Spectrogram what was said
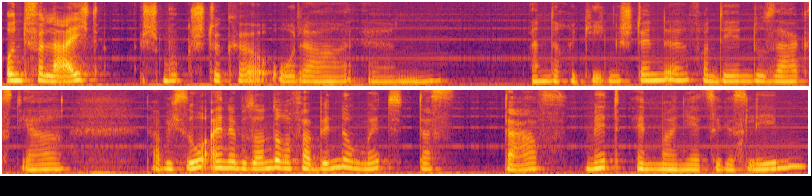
und vielleicht Schmuckstücke oder ähm, andere Gegenstände, von denen du sagst, ja, da habe ich so eine besondere Verbindung mit, das darf mit in mein jetziges Leben.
